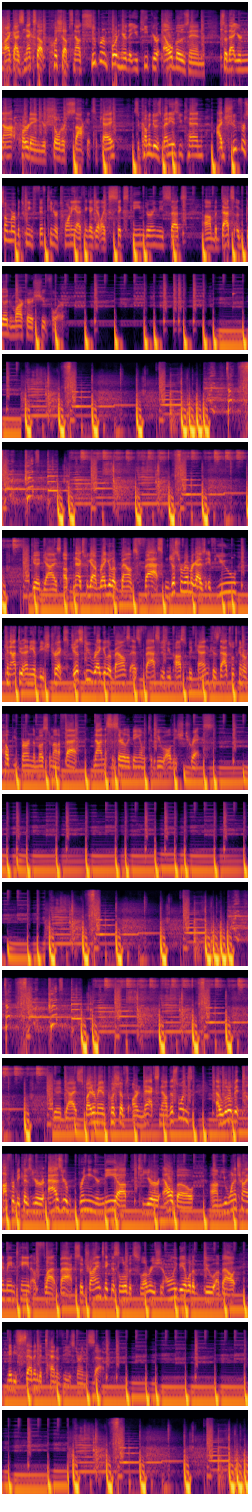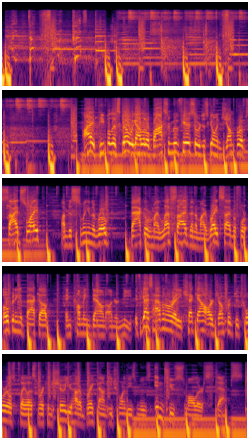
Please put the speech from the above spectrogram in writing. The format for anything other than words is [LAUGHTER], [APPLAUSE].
All right, guys, next up, push-ups. Now, it's super important here that you keep your elbows in so that you're not hurting your shoulder sockets, okay? So come and do as many as you can. I'd shoot for somewhere between 15 or 20. I think I get like 16 during these sets, um, but that's a good marker to shoot for. Good, guys. Up next, we got regular bounce fast. And just remember, guys, if you cannot do any of these tricks, just do regular bounce as fast as you possibly can, because that's what's going to help you burn the most amount of fat, not necessarily being able to do all these tricks. Good guys. Spider-Man push-ups are next. Now this one's a little bit tougher because you're as you're bringing your knee up to your elbow, um, you want to try and maintain a flat back. So try and take this a little bit slower. You should only be able to do about maybe seven to 10 of these during the set. All right, people, let's go. We got a little boxer move here, so we're just going jump rope side swipe. I'm just swinging the rope back over my left side, then to my right side before opening it back up and coming down underneath. If you guys haven't already, check out our jump rope tutorials playlist where it can show you how to break down each one of these moves into smaller steps.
